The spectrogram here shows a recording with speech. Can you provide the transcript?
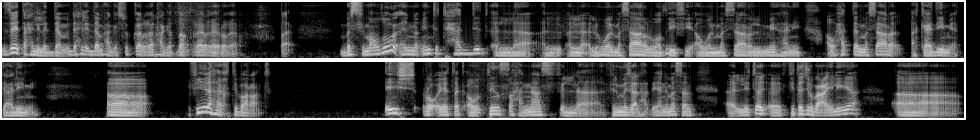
زي تحليل الدم تحليل الدم حق السكر غير حق الضغط غير غيره غيره. طيب. بس في موضوع إنه أنت تحدد اللي هو المسار الوظيفي أو المسار المهني أو حتى المسار الأكاديمي التعليمي آه في لها اختبارات. إيش رؤيتك أو تنصح الناس في في المجال هذا؟ يعني مثلا في تجربة عائلية آه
